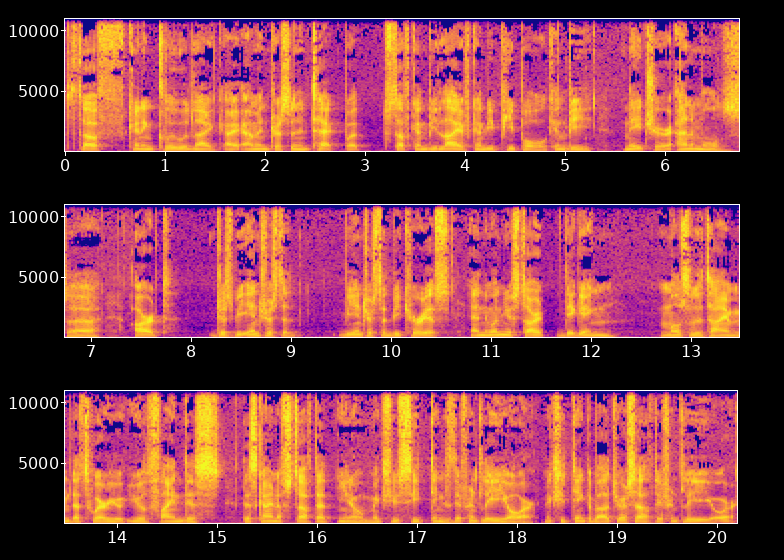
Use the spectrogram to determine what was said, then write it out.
Stuff can include like I, am interested in tech, but stuff can be life, can be people, can be nature, animals, uh, art. Just be interested. Be interested. Be curious. And when you start digging, most of the time, that's where you you'll find this this kind of stuff that you know makes you see things differently or makes you think about yourself differently. Or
